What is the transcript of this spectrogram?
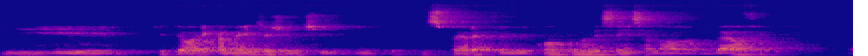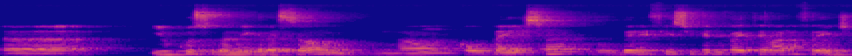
e que teoricamente a gente espera que ele compre uma licença nova do Delphi, uh, e o custo da migração não compensa o benefício que ele vai ter lá na frente.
